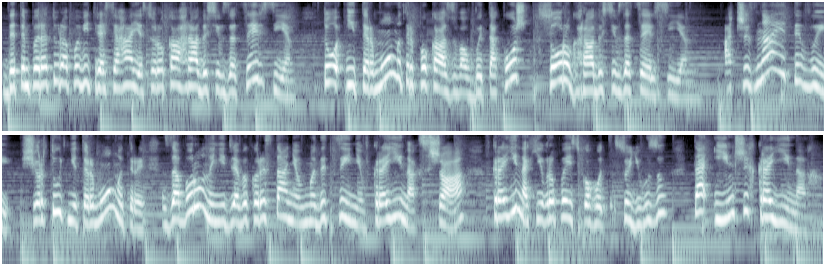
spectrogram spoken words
де температура повітря сягає 40 градусів за Цельсієм, то і термометр показував би також 40 градусів за Цельсієм. А чи знаєте ви, що ртутні термометри заборонені для використання в медицині в країнах США, в країнах Європейського Союзу та інших країнах?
